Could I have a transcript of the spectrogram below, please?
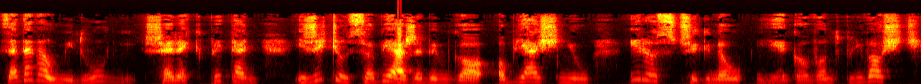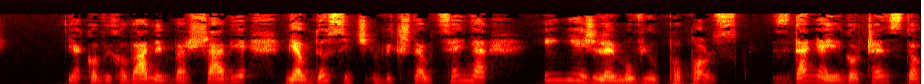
Zadawał mi długi szereg pytań i życzył sobie, ażebym go objaśnił i rozstrzygnął jego wątpliwości. Jako wychowany w Warszawie miał dosyć wykształcenia i nieźle mówił po polsku. Zdania jego często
